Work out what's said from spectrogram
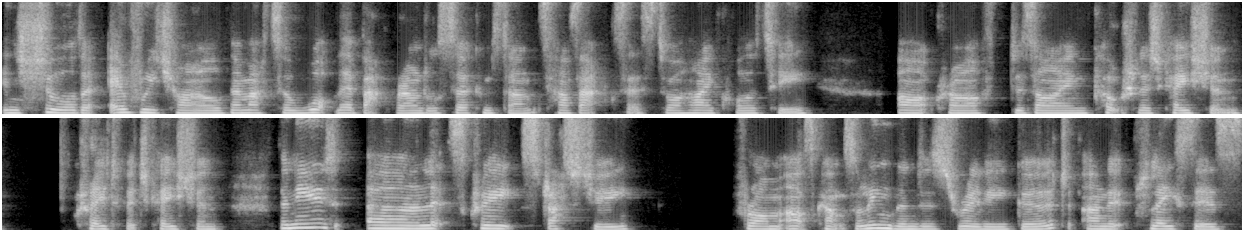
ensure that every child, no matter what their background or circumstance, has access to a high quality art, craft, design, cultural education, creative education. The new uh, Let's Create strategy from Arts Council England is really good and it places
